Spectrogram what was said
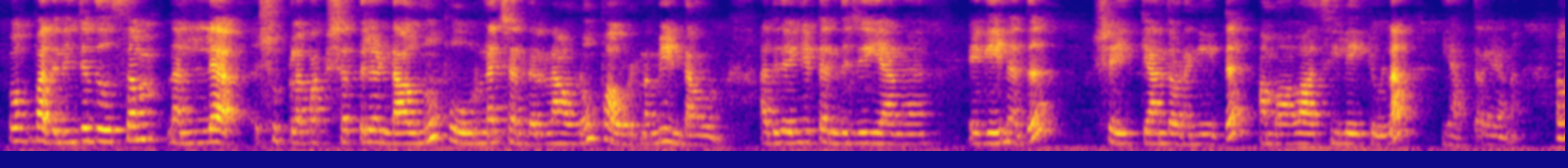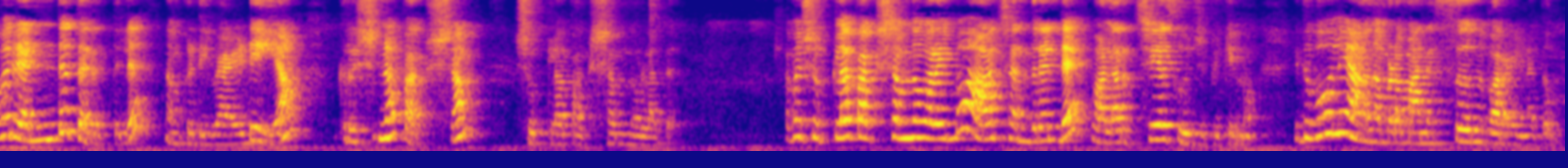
ഇപ്പോൾ പതിനഞ്ച് ദിവസം നല്ല ശുക്ലപക്ഷത്തിൽ ഉണ്ടാവുന്നു പൂർണ ചന്ദ്രനാവുന്നു പൗർണമി ഉണ്ടാവുന്നു. അത് കഴിഞ്ഞിട്ട് എന്ത് ചെയ്യാണ് എഗെയിൻ അത് ക്ഷയിക്കാൻ തുടങ്ങിയിട്ട് അമാവാസിയിലേക്കുള്ള യാത്രയാണ്. അപ്പോൾ രണ്ട് തരത്തിൽ നമുക്ക് ഡിവൈഡ് ചെയ്യാം. കൃഷ്ണപക്ഷം ശുക്ലപക്ഷം എന്നുള്ളത്. അപ്പൊ ശുക്ലപക്ഷം എന്ന് പറയുമ്പോൾ ആ ചന്ദ്രന്റെ വളർച്ചയെ സൂചിപ്പിക്കുന്നു. ഇതുപോലെയാണ് നമ്മുടെ മനസ്സ് എന്ന് പറയുന്നതും.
